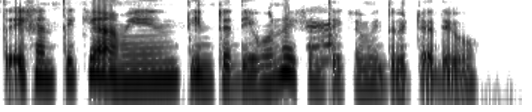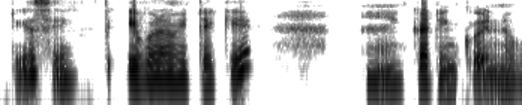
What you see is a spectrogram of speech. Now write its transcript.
তো এখান থেকে আমি তিনটা দেবো না, এখান থেকে আমি দুইটা দেবো। ঠিক আছে? এবার আমি এটাকে কাটিং করে নেব।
